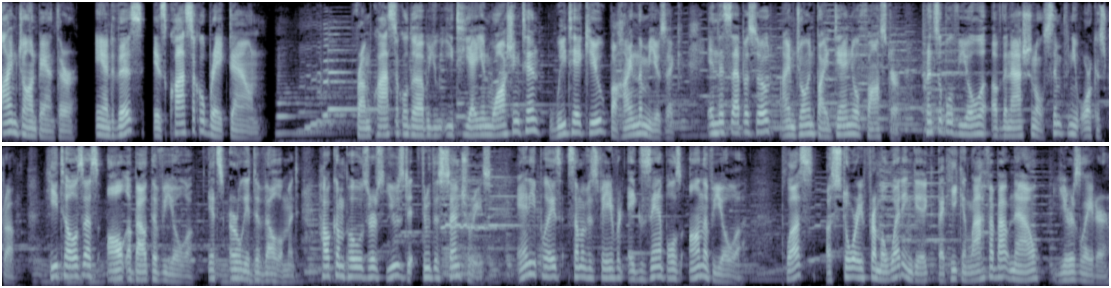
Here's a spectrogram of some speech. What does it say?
I'm John Banther, and this is Classical Breakdown. From Classical WETA in Washington, we take you behind the music. In this episode, I'm joined by Daniel Foster, principal viola of the National Symphony Orchestra. He tells us all about the viola, its early development, how composers used it through the centuries, and he plays some of his favorite examples on the viola. Plus, a story from a wedding gig that he can laugh about now, years later.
